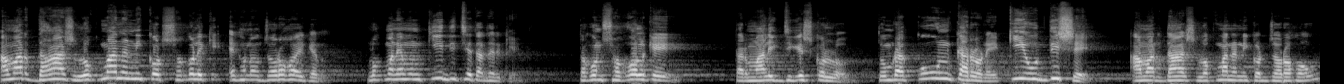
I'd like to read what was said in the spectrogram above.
আমার দাস লোকমানের নিকট সকলে কি এখনও জড়ো হয় কেন? লোকমান এমন কি দিচ্ছে তাদেরকে? তখন সকলকে তার মালিক জিজ্ঞেস করল, তোমরা কোন কারণে, কি উদ্দেশ্যে আমার দাস লোকমানের নিকট জড়ো হও?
